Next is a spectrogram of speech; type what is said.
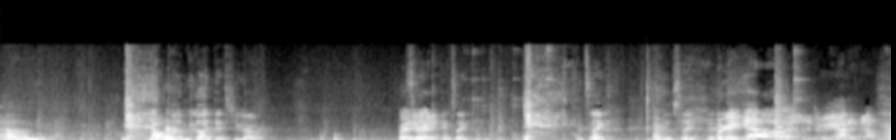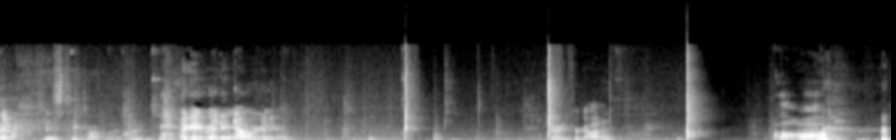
Oh. No, let me go like this. You go. Ready, It's like, ready? it's like, it's like, it's like this. Okay, get out of the way. We got it now. Right back. This TikTok one. Okay, ready? Now we're gonna go. You already forgot it? Oh!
